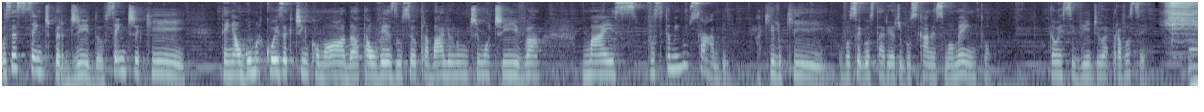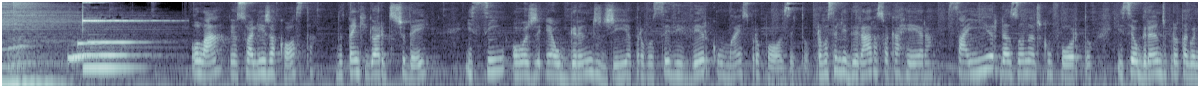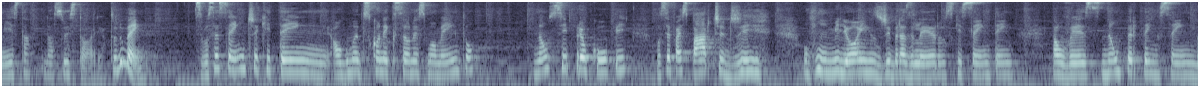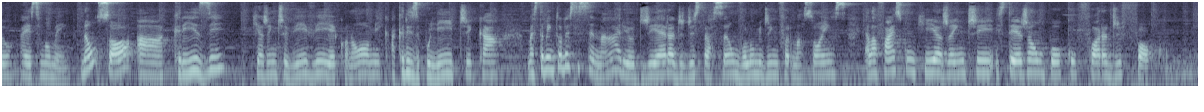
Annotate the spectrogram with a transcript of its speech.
Você se sente perdido? Sente que tem alguma coisa que te incomoda? Talvez o seu trabalho não te motiva, mas você também não sabe aquilo que você gostaria de buscar nesse momento? Então esse vídeo é para você. Olá, eu sou a Lígia Costa, do Thank God It's Today, e sim, hoje é o grande dia para você viver com mais propósito, para você liderar a sua carreira, sair da zona de conforto e ser o grande protagonista da sua história. Tudo bem, se você sente que tem alguma desconexão nesse momento, não se preocupe, você faz parte de um, milhões de brasileiros que sentem talvez não pertencendo a esse momento. Não só a crise que a gente vive econômica, a crise política, mas também todo esse cenário de era de distração, volume de informações, ela faz com que a gente esteja um pouco fora de foco,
